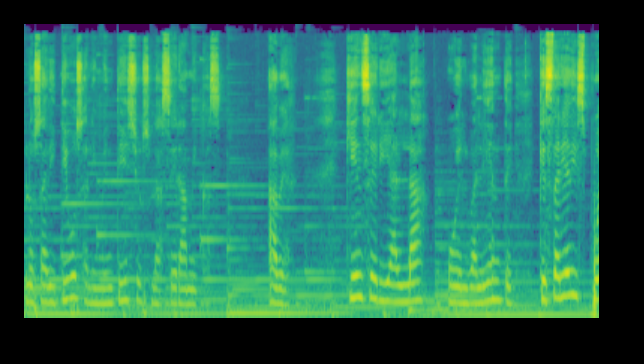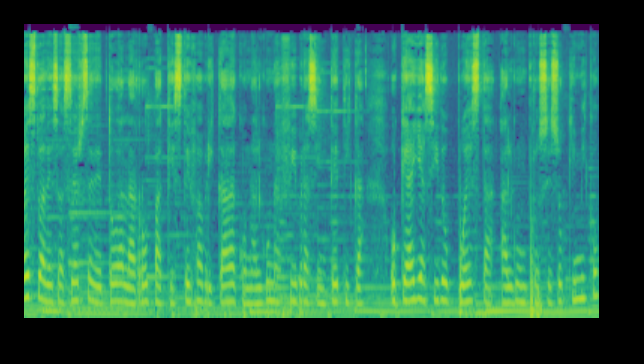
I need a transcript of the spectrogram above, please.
los aditivos alimenticios, las cerámicas? A ver, ¿quién sería la o el valiente que estaría dispuesto a deshacerse de toda la ropa que esté fabricada con alguna fibra sintética o que haya sido puesta a algún proceso químico?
